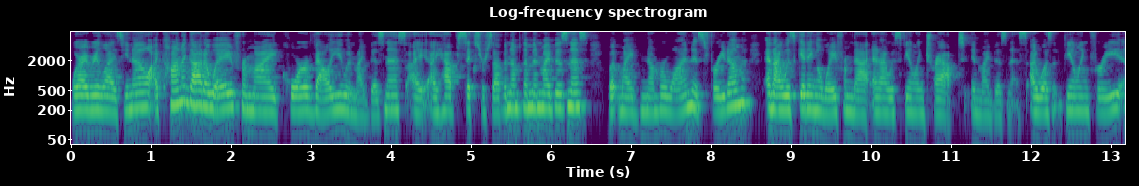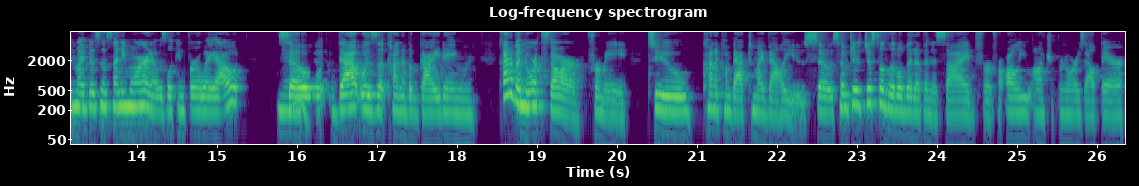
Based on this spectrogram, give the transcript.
where I realized, you know, I kind of got away from my core value in my business. I, I, have six or seven of them in my business, but my number one is freedom. And I was getting away from that and I was feeling trapped in my business. I wasn't feeling free in my business anymore and I was looking for a way out. Yeah. So that was a kind of a guiding, kind of a North Star for me to kind of come back to my values. So so just just a little bit of an aside for for all you entrepreneurs out there,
